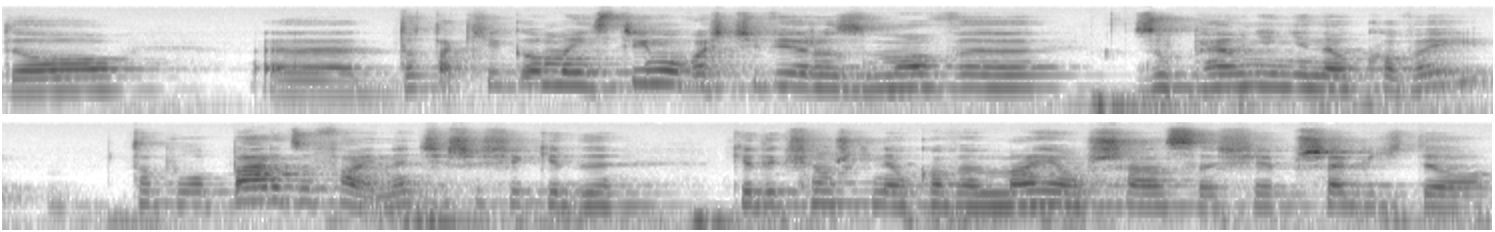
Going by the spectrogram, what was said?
do, e, do takiego mainstreamu właściwie rozmowy zupełnie nienaukowej. To było bardzo fajne. Cieszę się, kiedy, kiedy książki naukowe mają szansę się przebić do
